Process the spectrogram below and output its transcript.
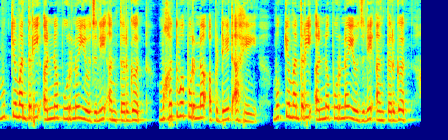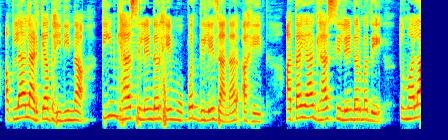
मुख्यमंत्री अन्नपूर्ण योजनेअंतर्गत महत्त्वपूर्ण अपडेट आहे. मुख्यमंत्री अन्नपूर्ण योजनेअंतर्गत आपल्या लाडक्या बहिणींना तीन गॅस सिलेंडर हे मोफत दिले जाणार आहेत. आता या गॅस सिलेंडरमध्ये तुम्हाला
